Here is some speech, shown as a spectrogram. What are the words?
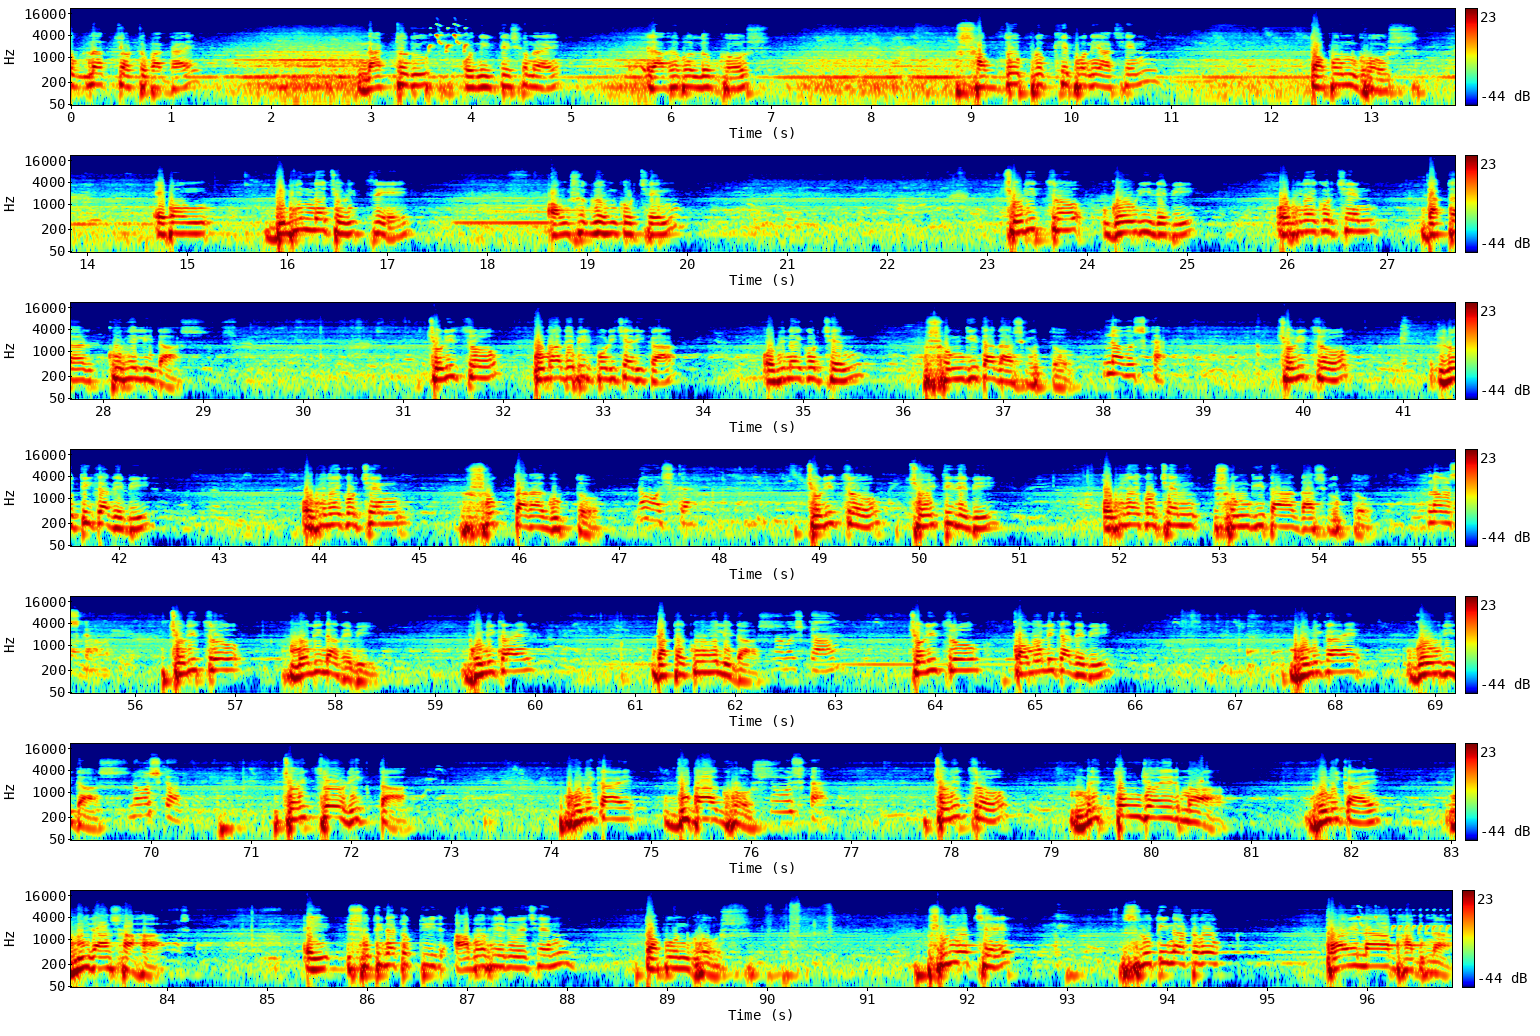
লোকনাথ চট্টোপাধ্যায় নাট্যরূপ ও নির্দেশনায় রাধাবল্লভ ঘোষ শব্দ প্রক্ষেপণে আছেন তপন ঘোষ এবং বিভিন্ন চরিত্রে অংশগ্রহণ করছেন চরিত্র গৌরী দেবী। অভিনয় করছেন ডাক্তার কুহেলি দাস। চরিত্র উমা দেবীর পরিচারিকা অভিনয় করছেন সঙ্গীতা দাশগুপ্ত। নমস্কার। চরিত্র লতিকা দেবী। অভিনয় করছেন শুকতারা গুপ্ত। নমস্কার। চরিত্র চৈতি দেবী। অভিনয় করছেন সঙ্গীতা দাশগুপ্ত। নমস্কার। চরিত্র মলিনা দেবী। ভূমিকায় ডাক্তার কুহেলি দাস নমস্কার। চরিত্র কমলিকা দেবী ভূমিকায় গৌরী দাস। নমস্কার। চরিত্র রিক্তা ভূমিকায় দিবা ঘোষ। নমস্কার। চরিত্র মৃত্যুঞ্জয়ের মা ভূমিকায় মীরা সাহা। এই শ্রুতি নাটকটির আবহে রয়েছেন তপন ঘোষ। শুরু হচ্ছে শ্রুতি নাটক পয়লা ভাবনা।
